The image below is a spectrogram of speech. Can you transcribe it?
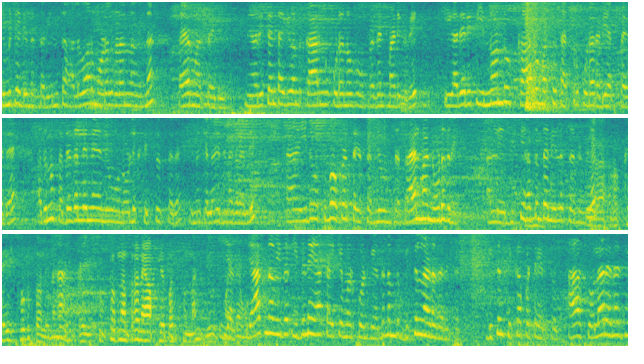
ಲಿಮಿಟೆಡ್ ಇಲ್ಲ ಸರ್ ಇಂಥ ಹಲವಾರು ಮಾಡೆಲ್ಗಳನ್ನು ನಾವಿನ್ನು ತಯಾರು ಮಾಡ್ತಾ ಇದ್ದೀವಿ. ರೀಸೆಂಟಾಗಿ ಒಂದು ಕಾರನ್ನು ಕೂಡ ನಾವು ಪ್ರೆಸೆಂಟ್ ಮಾಡಿದ್ವಿ. ಈಗ ಅದೇ ರೀತಿ ಇನ್ನೊಂದು ಕಾರು ಮತ್ತು ಟ್ರ್ಯಾಕ್ಟರ್ ಕೂಡ ರೆಡಿ ಆಗ್ತಾ ಇದೆ. ಅದನ್ನು ಸದ್ಯದಲ್ಲೇ ನೀವು ನೋಡ್ಲಿಕ್ಕೆ ಸಿಗ್ತದೆ ಸರ್ ಇನ್ನು ಕೆಲವೇ ದಿನಗಳಲ್ಲಿ. ಇದು ತುಂಬ ಉಪಯುಕ್ತ ಸರ್ ನೀವು ಟ್ರಯಲ್ ಮಾಡಿ ನೋಡಿದ್ರಿ. ಅಲ್ಲಿ ಬಿಸಿ ಹತ್ತದೇನಿಲ್ಲ ಸರ್ ನಿಮಗೆ? ಕೈ ಸುಡ್ತು ಅಲ್ಲಿ ನಮ್ಗೆ. ಕೈ ಸುಟ್ಟದ ನಂತರ ಆ ಫೇಬರ್ಸನ್ನು ಯೂಸ್ ಯಾಕೆ ನಾವು ಇದನ್ನ ಇದನ್ನೇ ಯಾಕೆ ಆಯ್ಕೆ ಮಾಡ್ಕೊಂಡ್ವಿ ಅಂದ್ರೆ ನಮ್ದು ಬಿಸಿಲು ನಾಡದ ರೀ ಸರ್. ಬಿಸಿಲು ಸಿಕ್ಕಾಪಟ್ಟೆ ಇರ್ತದೆ. ಆ ಸೋಲಾರ್ ಎನರ್ಜಿ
